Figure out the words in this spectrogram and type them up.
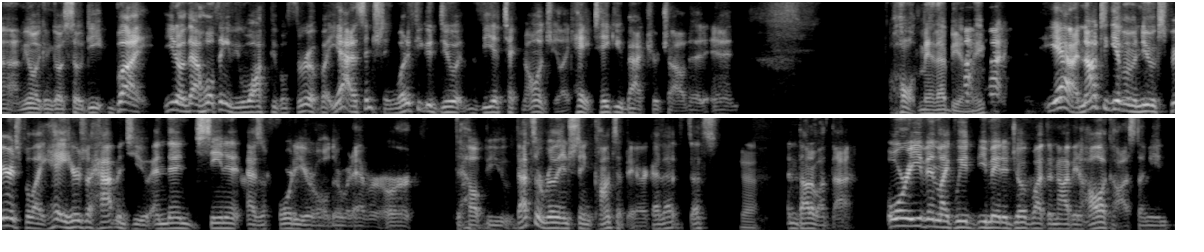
um, you only can go so deep. But you know, that whole thing, if you walk people through it, but yeah, it's interesting. What if you could do it via technology? Like, hey, take you back to your childhood and Oh man, that'd be amazing. not- yeah, not to give them a new experience, but like, hey, here's what happened to you, and then seeing it as a 40 year old or whatever, or to help you. That's a really interesting concept, Erick. I, that that's Yeah. I hadn't thought about that. Or even like we you made a joke about there not being a Holocaust. I mean,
